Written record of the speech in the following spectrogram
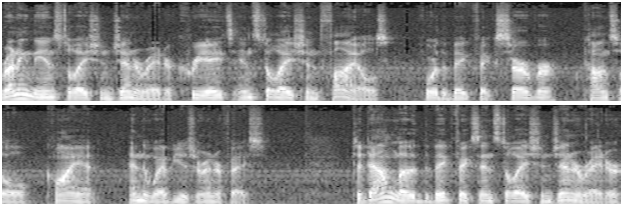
Running the installation generator creates installation files for the BigFix server, console, client, and the web user interface. To download the BigFix installation generator,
